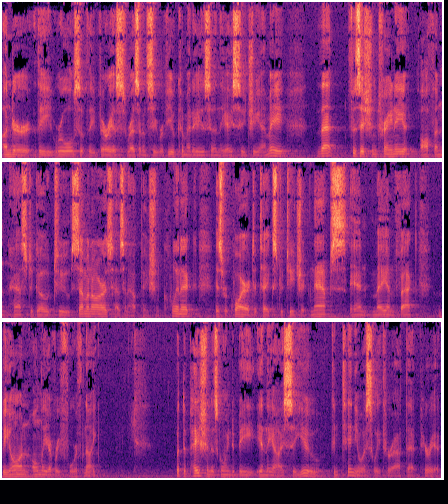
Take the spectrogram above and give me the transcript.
Under the rules of the various residency review committees and the ACGME, that physician trainee often has to go to seminars, has an outpatient clinic, is required to take strategic naps, and may, in fact, be on only every fourth night but the patient is going to be in the ICU continuously throughout that period.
